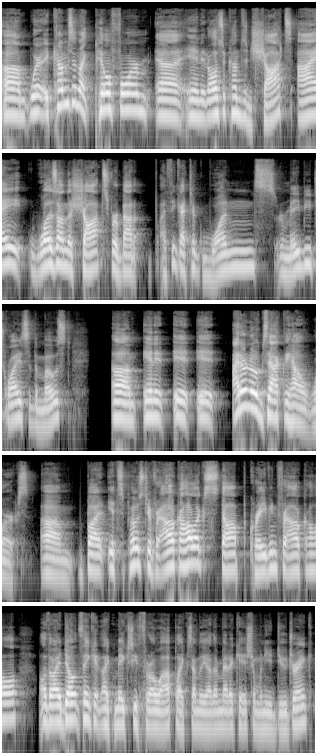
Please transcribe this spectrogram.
um, where it comes in like pill form uh, and it also comes in shots. I was on the shots for about, I think I took once or maybe twice at the most. Um, and it, it, it, I don't know exactly how it works, um, but it's supposed to, for alcoholics, stop craving for alcohol Although I don't think it like makes you throw up like some of the other medication when you do drink.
